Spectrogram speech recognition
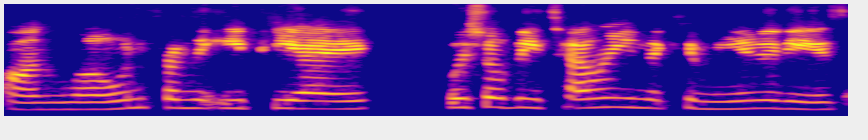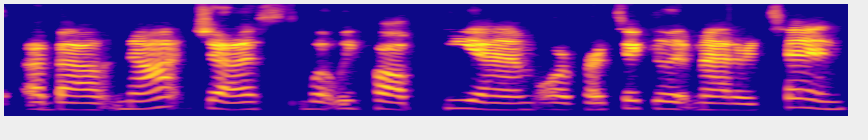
on loan from the EPA which will be telling the communities about not just what we call PM or particulate matter 10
